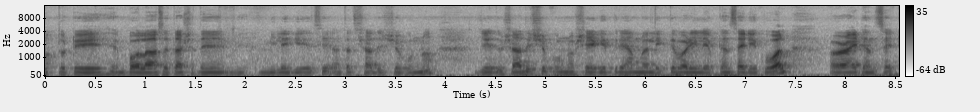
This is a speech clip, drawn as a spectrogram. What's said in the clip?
উত্তরটি বলা আছে তার সাথে মিলে গিয়েছে, অর্থাৎ সাদৃশ্যপূর্ণ। যেহেতু সাদৃশ্যপূর্ণ, সেক্ষেত্রে আমরা লিখতে পারি left hand side equal right hand side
